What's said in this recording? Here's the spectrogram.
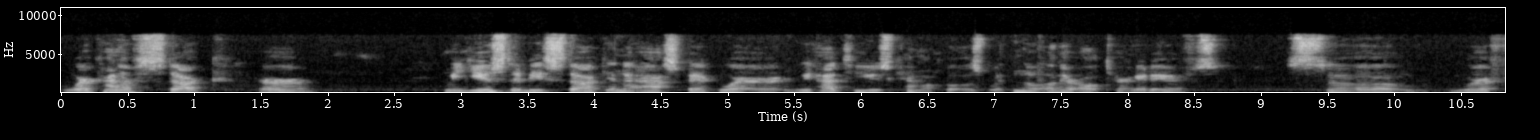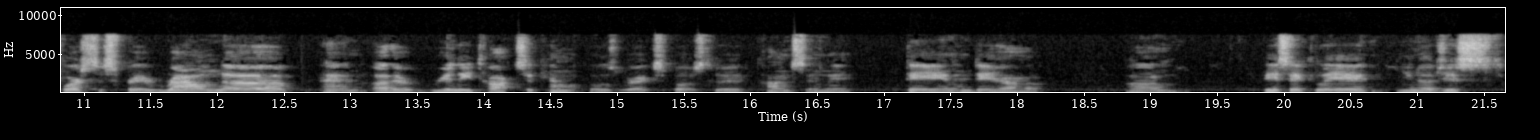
we're kind of stuck or we used to be stuck in the aspect where we had to use chemicals with no other alternatives. So we're forced to spray Roundup and other really toxic chemicals. We're exposed to it constantly, day in and day out. Um, basically, you know, just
